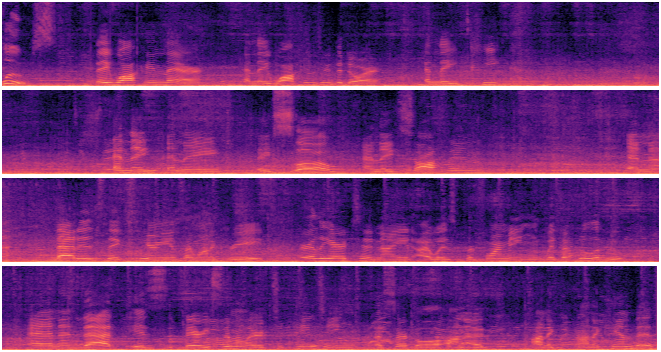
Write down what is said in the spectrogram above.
loose, they walk in there and they walk in through the door and they peek. And they and they they slow and they soften. And that, that is the experience I want to create. Earlier tonight, I was performing with a hula hoop, and that is very similar to painting a circle on a on a on a canvas,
